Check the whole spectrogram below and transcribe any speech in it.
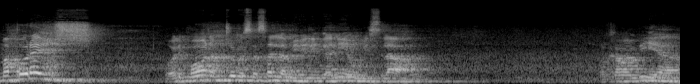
Makuraish walipoona Mtume saa sallam yuilingania Uislamu, wakamwambia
